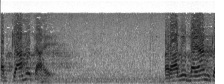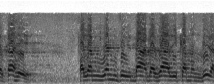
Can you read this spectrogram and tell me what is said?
اب کیا ہوتا ہے؟ راوی بیان کرتا ہے، فلم ينزل بعد ذلك منزلا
